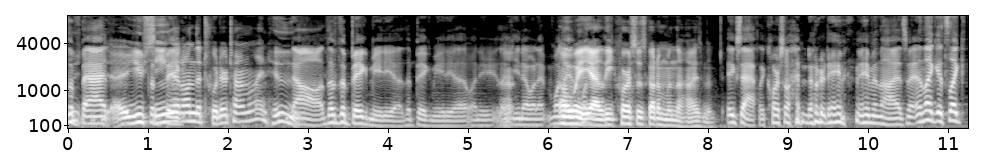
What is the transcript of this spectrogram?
The bad. Are you seeing big- that on the Twitter timeline? Who? No, the the big media, the big media. When you like, you know what I. When Oh they- wait, when- yeah, Lee Corso's got him win the Heisman. exactly. Corso had Notre Dame name in the Heisman, and like it's like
